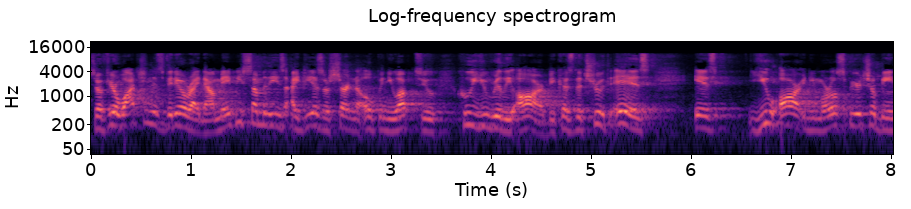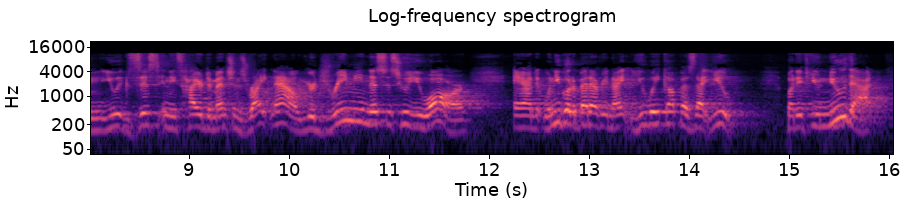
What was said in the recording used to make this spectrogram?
So if you're watching this video right now, maybe some of these ideas are starting to open you up to who you really are, because the truth is, is you are an immortal spiritual being. You exist in these higher dimensions right now. You're dreaming this is who you are. And when you go to bed every night, you wake up as that you. But if you knew that,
